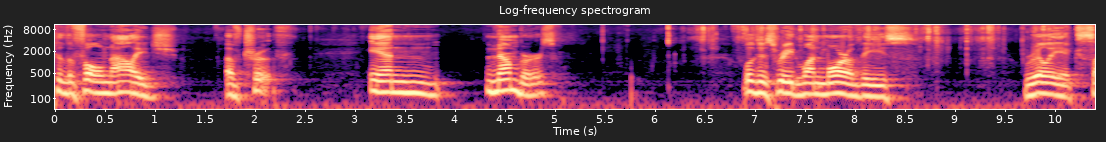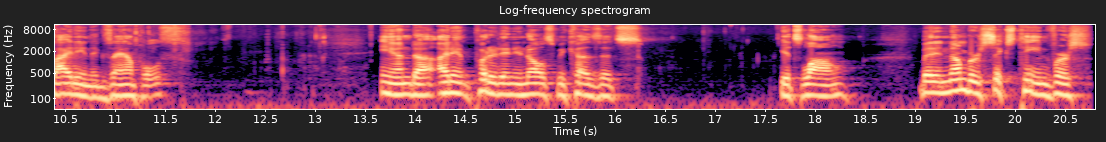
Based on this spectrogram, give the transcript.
to the full knowledge of truth. In Numbers, we'll just read one more of these really exciting examples. And uh, I didn't put it in your notes because it's, it's long. But in Numbers 16, verse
